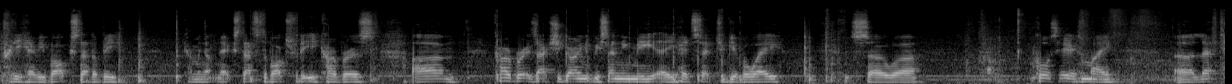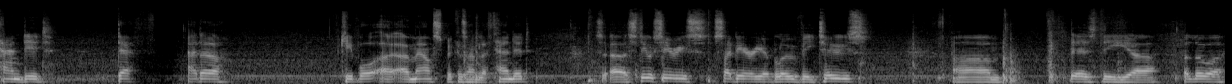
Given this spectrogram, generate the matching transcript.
pretty heavy box, that'll be coming up next. That's the box for the eCobras. Um, Cobra is actually going to be sending me a headset to give away. So, uh, of course, here's my uh, left-handed Def Adder keyboard, uh, a mouse because I'm left-handed. So, uh, SteelSeries Siberia Blue V2s. Um, there's the uh, Allure,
